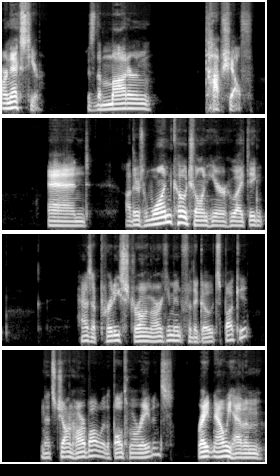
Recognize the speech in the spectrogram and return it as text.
Our next tier is the modern top shelf. And uh, there's one coach on here who I think has a pretty strong argument for the GOATS bucket, and that's John Harbaugh with the Baltimore Ravens. Right now, we have him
